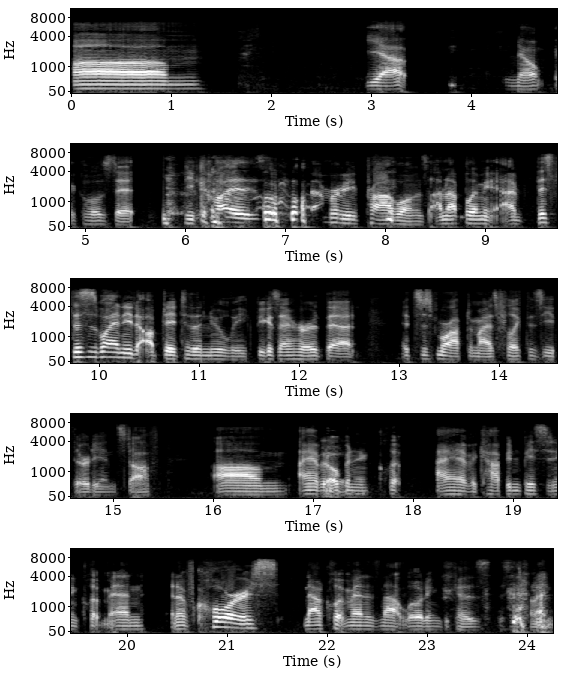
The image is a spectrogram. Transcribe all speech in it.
Um. Yeah. Nope, I closed it because memory problems. I'm not blaming. I, this this is why I need to update to the new leak because I heard that it's just more optimized for like the Z30 and stuff. Um, I have it Yeah. open in Clip. I have it copied and pasted in Clipman, and of course Now Clipman is not loading because this is when I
